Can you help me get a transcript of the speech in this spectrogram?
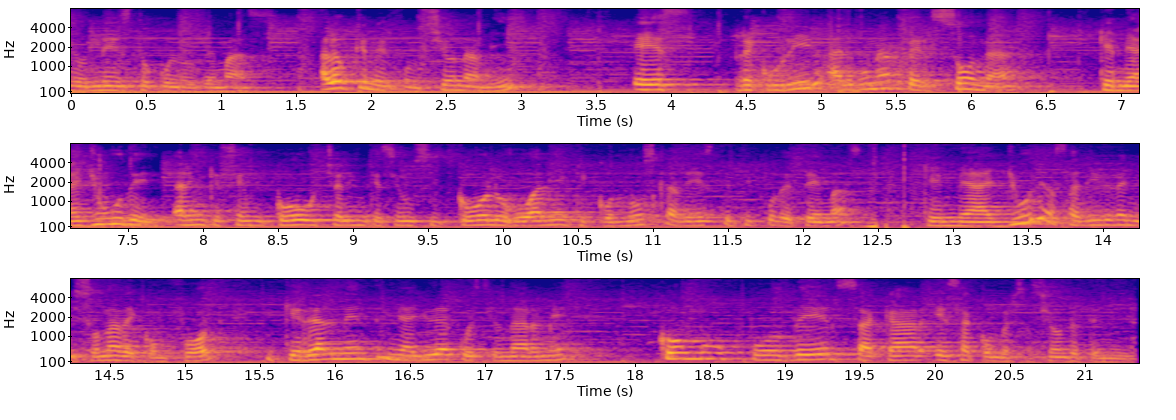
y honesto con los demás. Algo que me funciona a mí es recurrir a alguna persona que me ayude, alguien que sea un coach, alguien que sea un psicólogo, alguien que conozca de este tipo de temas, que me ayude a salir de mi zona de confort y que realmente me ayude a cuestionarme cómo poder sacar esa conversación retenida.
